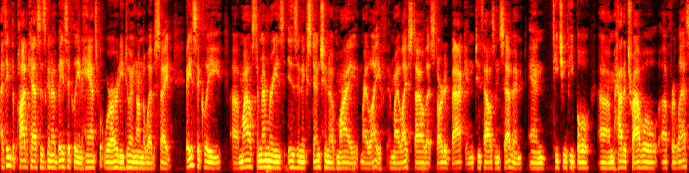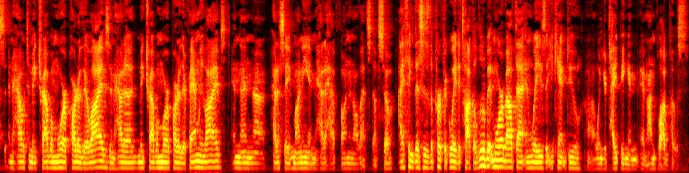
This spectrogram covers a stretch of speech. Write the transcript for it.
I think the podcast is going to basically enhance what we're already doing on the website basically, uh, Miles to Memories is an extension of my my life and my lifestyle that started back in 2007, and teaching people um, how to travel uh, for less and how to make travel more a part of their lives and how to make travel more a part of their family lives, and then uh, how to save money and how to have fun and all that stuff. So I think this is the perfect way to talk a little bit more about that in ways that you can't do uh, when you're typing and, and on blog posts.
